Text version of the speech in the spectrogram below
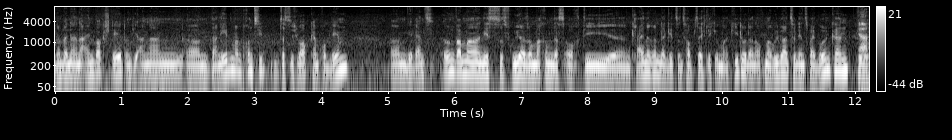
Ne, wenn er in der Einbox steht und die anderen ähm, daneben im Prinzip, das ist überhaupt kein Problem. Ähm, wir werden es irgendwann mal nächstes Frühjahr so machen, dass auch die äh, kleineren, da geht es uns hauptsächlich um Akito, dann auch mal rüber zu den zwei Bullen können. Ja,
